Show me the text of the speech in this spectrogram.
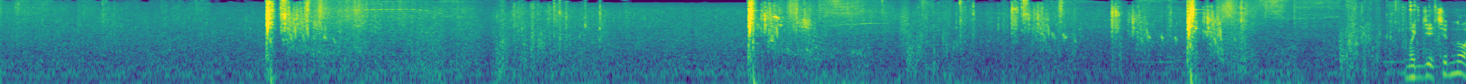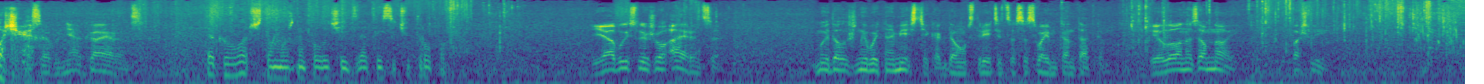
Мы дети ночи. Особняк Айронс. Так вот, что можно получить за тысячу трупов. Я выслежу Айронса. Мы должны быть на месте, когда он встретится со своим контактом. Илона за мной. Пошли.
